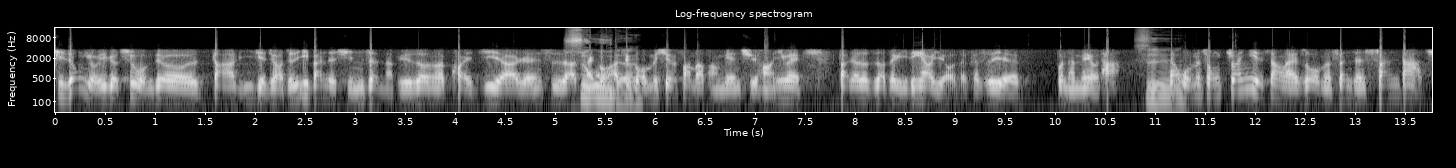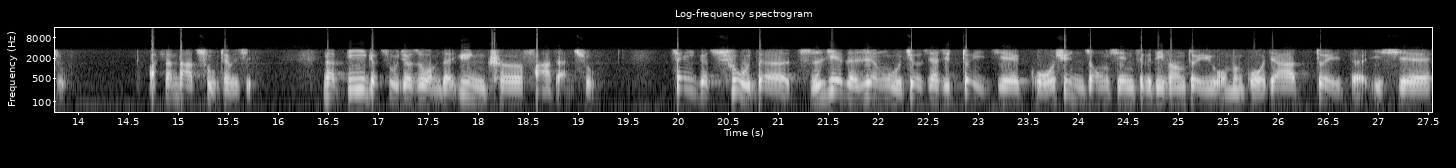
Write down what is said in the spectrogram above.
其中有一个处，我们就大家理解就好，就是一般的行政啊，比如说什么会计啊、人事啊、财务啊，这个我们先放到旁边去哈，因为大家都知道这个一定要有的，可是也不能没有它。是。那我们从专业上来说，我们分成三大组啊，三大处，对不起。那第一个处就是我们的运科发展处。这个处的直接的任务就是要去对接国训中心这个地方，对于我们国家队的一些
